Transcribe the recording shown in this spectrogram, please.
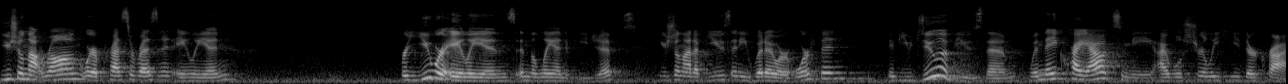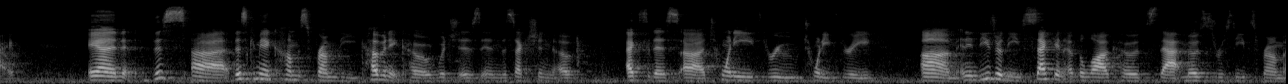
You shall not wrong or oppress a resident alien, for you were aliens in the land of Egypt. You shall not abuse any widow or orphan. If you do abuse them, when they cry out to me, I will surely heed their cry. And this, uh, this command comes from the covenant code, which is in the section of Exodus uh, 20 through 23. Um, and these are the second of the law codes that Moses receives from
